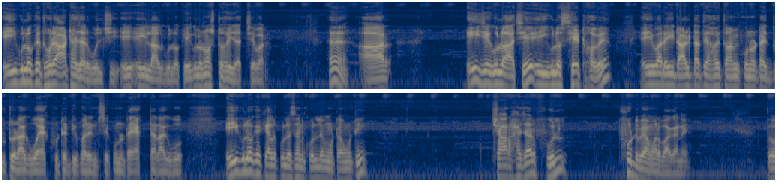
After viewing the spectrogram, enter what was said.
এইগুলোকে ধরে আট হাজার বলছি, এই এই লালগুলোকে। এগুলো নষ্ট হয়ে যাচ্ছে এবার। হ্যাঁ আর এই যেগুলো আছে, এইগুলো সেট হবে। এইবার এই ডালটাতে হয়তো আমি কোনোটায় দুটো রাখব, এক ফুটের ডিফারেন্সে কোনোটায় একটা রাখব। এইগুলোকে ক্যালকুলেশান করলে মোটামুটি চার হাজার ফুল ফুটবে আমার বাগানে। তো,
